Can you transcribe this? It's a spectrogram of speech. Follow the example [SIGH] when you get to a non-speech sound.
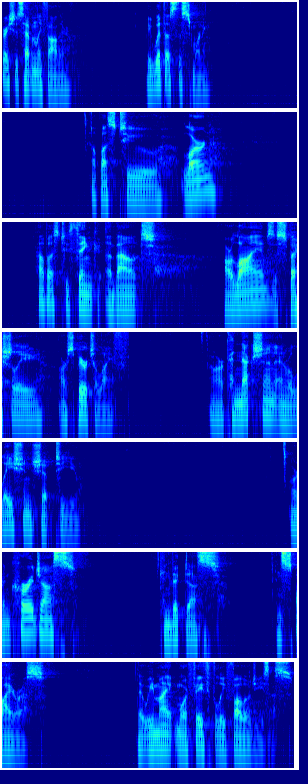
Gracious Heavenly Father, be with us this morning. Help us to learn. Help us to think about our lives, especially our spiritual life, our connection and relationship to you. Lord, encourage us, convict us, inspire us, that we might more faithfully follow Jesus.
